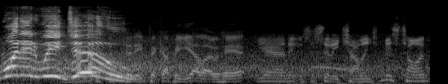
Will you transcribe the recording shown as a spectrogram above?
What did we do? City pick up a yellow here. Yeah, and it was a silly challenge, mistimed.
